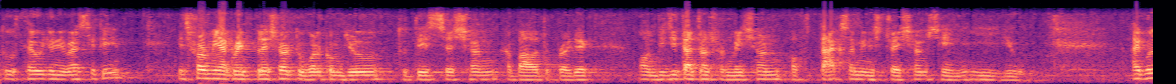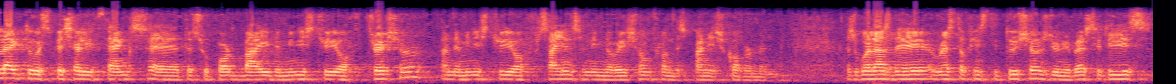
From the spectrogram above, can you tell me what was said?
to CEU University. It's for me a great pleasure to welcome you to this session about the project on digital transformation of tax administrations in EU. I would like to especially thank uh, the support by the Ministry of Treasure and the Ministry of Science and Innovation from the Spanish government, as well as the rest of institutions, universities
